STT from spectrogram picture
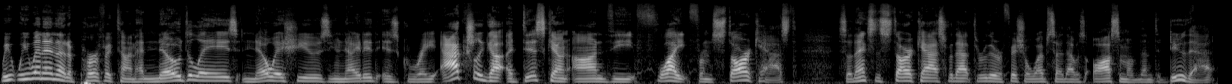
we, we went in at a perfect time, had no delays, no issues. United is great. Actually got a discount on the flight from StarCast. So thanks to StarCast for that through their official website. That was awesome of them to do that.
